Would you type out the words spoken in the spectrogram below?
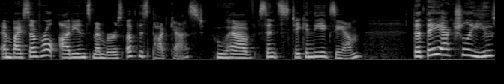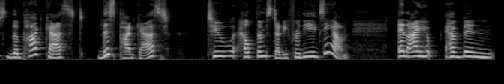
and by several audience members of this podcast who have since taken the exam that they actually use the podcast, this podcast, to help them study for the exam. And I have been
